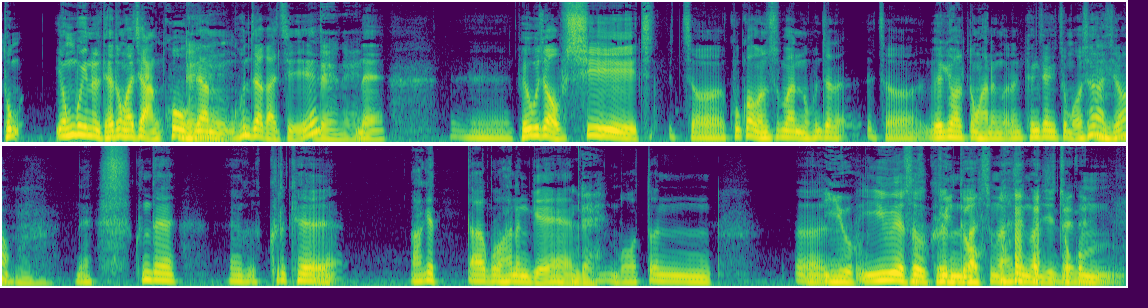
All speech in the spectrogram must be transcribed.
동, 영부인을 대동하지 않고 네네. 그냥 혼자 가지. 네네. 네. 에, 배우자 없이 저 국가 원수만 혼자 저 외교 활동하는 거는 굉장히 좀 어색하죠. 음, 음. 네. 근데 그렇게 하겠다고 하는 게뭐 네. 어떤 어, 이유 이유에서 그런 의도. 말씀을 하신 건지 조금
